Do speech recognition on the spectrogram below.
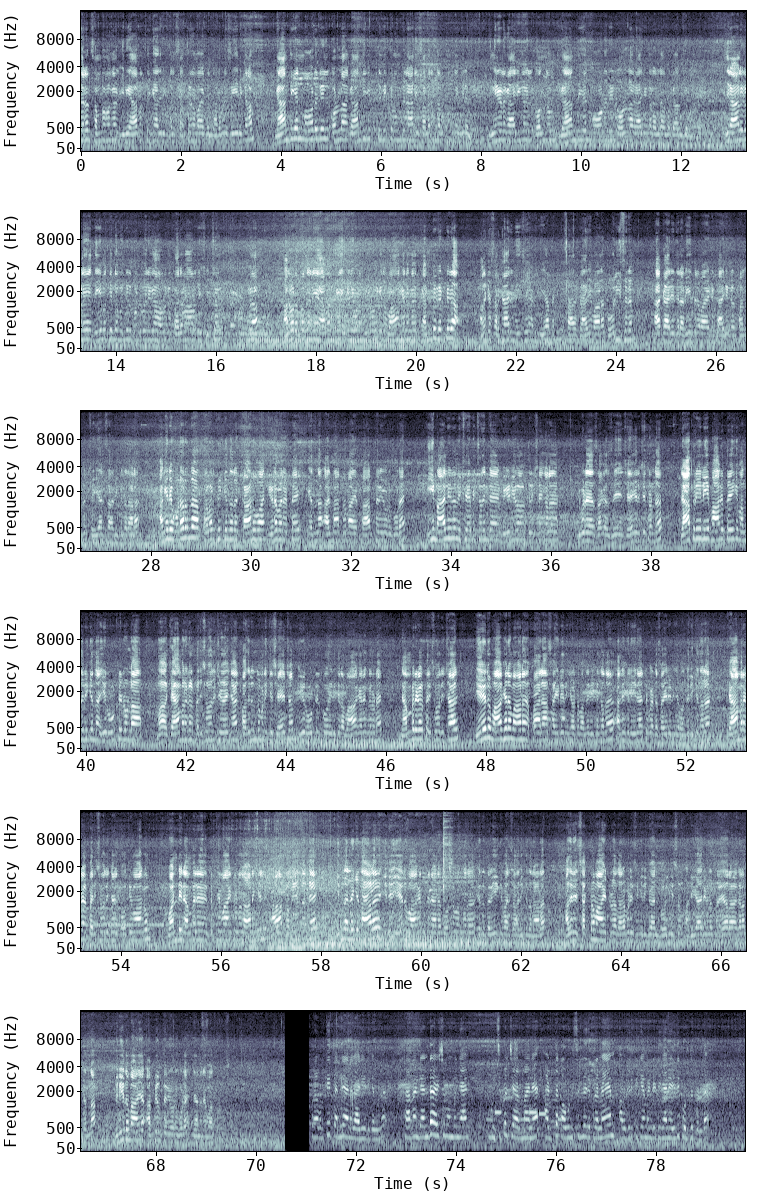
ഇത്തരം സംഭവങ്ങൾ ഇനി ആവർത്തിക്കാതിരിക്കാൻ സത്യമായിട്ട് നടപടി സ്വീകരിക്കണം. ഗാന്ധിയൻ മോഡലിൽ ഉള്ള ഗാന്ധി പ്രതിമയ്ക്ക് മുമ്പിലാണ് ഈ സമരം നടത്തുന്നതെങ്കിലും ഇങ്ങനെയുള്ള കാര്യങ്ങളിൽ ഒന്നും ഗാന്ധിയൻ മോഡലിൽ ഉള്ള കാര്യങ്ങളല്ല നമുക്ക് ആവശ്യമുള്ളത് ഇതിനാളുകളെ നിയമത്തിന്റെ മുന്നിൽ കൊണ്ടുവരിക അവർക്ക് പരമാവധി ശിക്ഷ കൊടുക്കുക. അതോടൊപ്പം തന്നെ അവർക്ക് ഇങ്ങനെയുള്ള ഉപയോഗിക്കുന്ന വാഹനങ്ങൾ കണ്ടുകെട്ടുക. അതൊക്കെ സർക്കാരിന് ഈസിയായിട്ട് ചെയ്യാൻ പറ്റുന്ന കാര്യമാണ്. പോലീസിനും ആ കാര്യത്തിൽ അടിയന്തരമായിട്ട് കാര്യങ്ങൾ പലതും ചെയ്യാൻ സാധിക്കുന്നതാണ്. അങ്ങനെ ഉണർന്ന് പ്രവർത്തിക്കുന്നത് കാണുവാൻ ഇടവരട്ടെ എന്ന ആത്മാർത്ഥമായ പ്രാർത്ഥനയോടുകൂടെ ഈ മാലിന്യം നിക്ഷേപിച്ചതിന്റെ വീഡിയോ ദൃശ്യങ്ങൾ ഇവിടെ ശേഖരിച്ചിട്ടുണ്ട്. രാത്രിയിൽ ഈ ഭാഗത്തേക്ക് വന്നിരിക്കുന്ന ഈ റൂട്ടിലുള്ള ക്യാമറകൾ പരിശോധിച്ചു കഴിഞ്ഞാൽ പതിനൊന്ന് മണിക്ക് ശേഷം ഈ റൂട്ടിൽ പോയിരിക്കുന്ന വാഹനങ്ങളുടെ നമ്പറുകൾ പരിശോധിച്ചാൽ ഏത് വാഹനമാണ് പാലാ സൈഡിൽ ഇങ്ങോട്ട് വന്നിരിക്കുന്നത്? അല്ലെങ്കിൽ ഈരാറ്റുപേട്ട സൈഡിൽ നിന്ന് വന്നിരിക്കുന്നത്? ക്യാമറകൾ പരിശോധിച്ചാൽ ബോധ്യമാകും. വണ്ടി നമ്പർ കൃത്യമായിട്ടുള്ളതാണെങ്കിൽ ആ സമയം തന്നെ ഇന്നല്ലെങ്കിൽ നാളെ ഇത് ഏത് വാഹനത്തിനാണ് കൊണ്ടുവന്നത് എന്ന് തെളിയിക്കുവാൻ സാധിക്കുന്നതാണ്. അതിന് ശക്തമായിട്ടുള്ള നടപടി സ്വീകരിക്കുവാൻ പോലീസും അധികാരികളും തയ്യാറാകണം എന്ന വിനീതമായ അഭ്യർത്ഥനയോടുകൂടെ ഞാൻ എന്റെ വാക്കുകൾ പ്രവൃത്തി തന്നെയാണ് കാര്യമിരിക്കുന്നത് കാരണം രണ്ടാഴ്ച മുമ്പ് ഞാൻ മുനിസിപ്പൽ ചെയർമാന് അടുത്ത കൗൺസിലിൽ ഒരു പ്രമേയം അവതരിപ്പിക്കാൻ വേണ്ടിയിട്ട് ഞാൻ എഴുതി കൊടുത്തിട്ടുണ്ട്.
